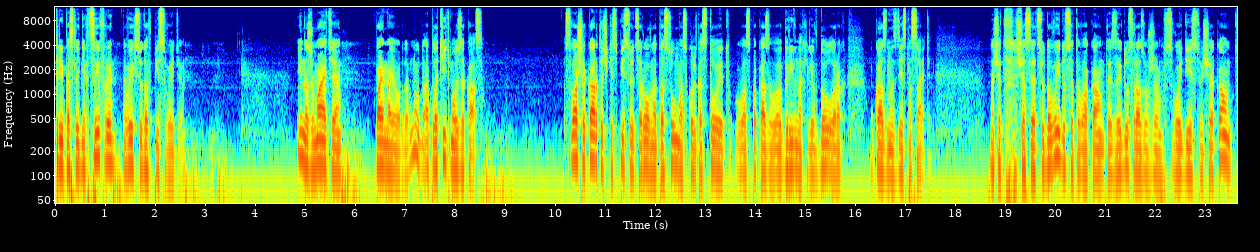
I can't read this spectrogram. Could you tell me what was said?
три последних цифры, вы их сюда вписываете. И нажимаете Pay My Order, ну, оплатить мой заказ. С вашей карточки списывается ровно та сумма, сколько стоит, у вас показывало в гривнах или в долларах – указано здесь на сайте. Значит, сейчас я отсюда выйду с этого аккаунта и зайду сразу же в свой действующий аккаунт.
